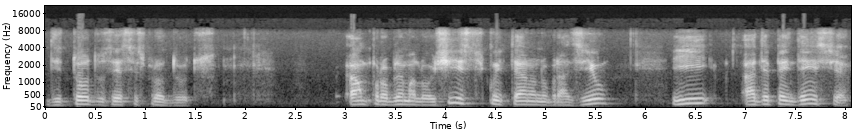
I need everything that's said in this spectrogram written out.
de todos esses produtos. Há um problema logístico interno no Brasil e a dependência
